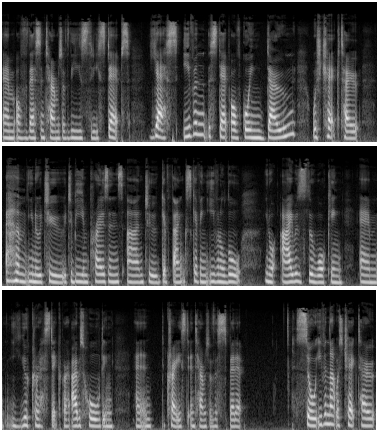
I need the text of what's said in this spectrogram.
um, of this in terms of these three steps. Yes, even the step of going down was checked out. Um, you know, to to be in presence and to give thanksgiving, even although, you know, I was the walking um Eucharistic, I was holding and um, Christ in terms of the Spirit so even that was checked out,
